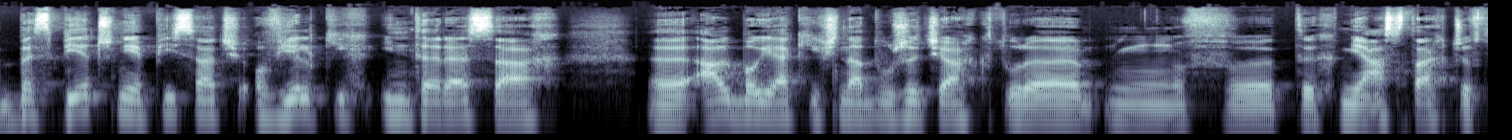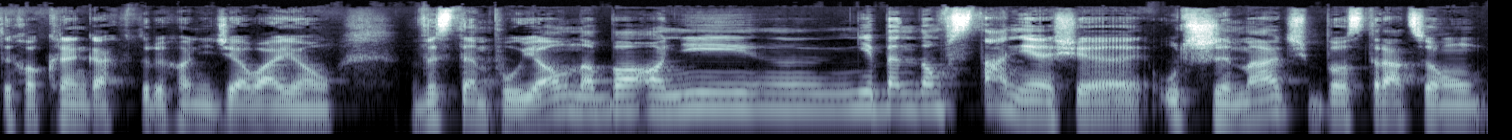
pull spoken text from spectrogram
bezpiecznie pisać o wielkich interesach e, albo jakichś nadużyciach, które mm, w tych miastach czy w tych okręgach, w których oni działają, występują, no bo oni e, nie będą w stanie się utrzymać, bo stracą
